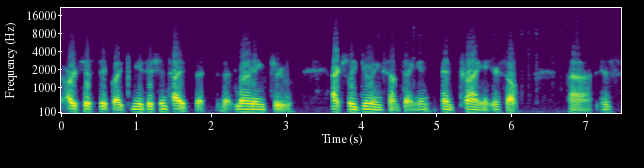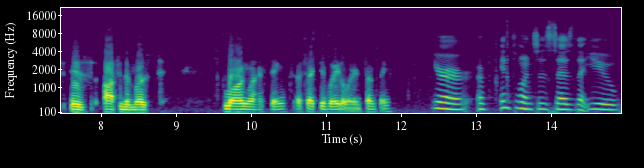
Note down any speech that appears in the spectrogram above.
artistic like musician types that that learning through actually doing something and, and trying it yourself uh, is is often the most long lasting effective way to learn something. Your uh, influences says that you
